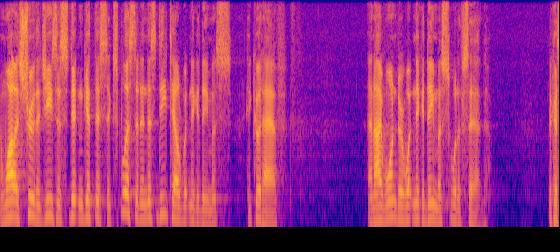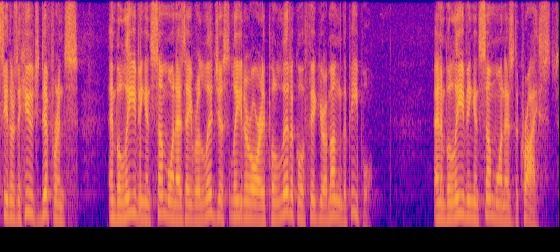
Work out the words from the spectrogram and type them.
And while it's true that Jesus didn't get this explicit and this detailed with Nicodemus, he could have. And I wonder what Nicodemus would have said. Because, see, there's a huge difference in believing in someone as a religious leader or a political figure among the people, and in believing in someone as the Christ,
